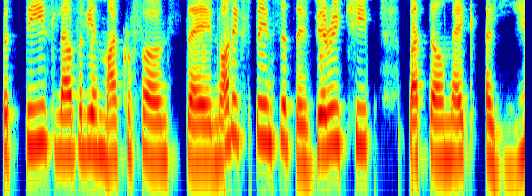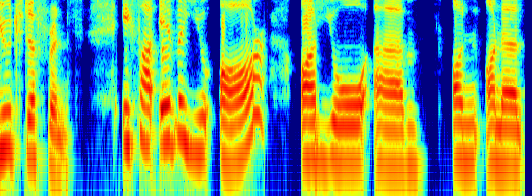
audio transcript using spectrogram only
but these lavalier microphones, they're not expensive, they're very cheap, but they'll make a huge difference. If, however, you are on your um, on, on a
